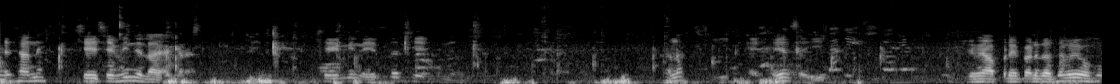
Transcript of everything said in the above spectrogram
ਨਿਸ਼ਾਨੇ 6 6 ਮਹੀਨੇ ਲਾਇਆ ਕਰਾਂ। 6 ਮਹੀਨੇ ਇੱਧਰ 6 ਮਹੀਨੇ ਉੱਧਰ। ਹਨਾ? ਇਹ ਸਹੀ ਜਿਵੇਂ ਆਪਣੇ ਪਿੰਡ ਦਾ ਸਮਝ ਉਹ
